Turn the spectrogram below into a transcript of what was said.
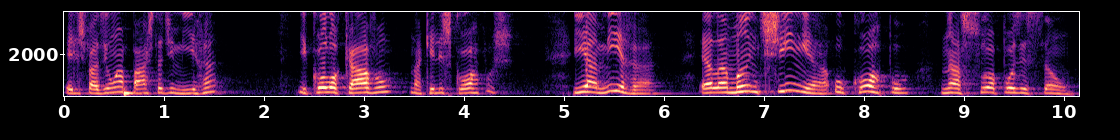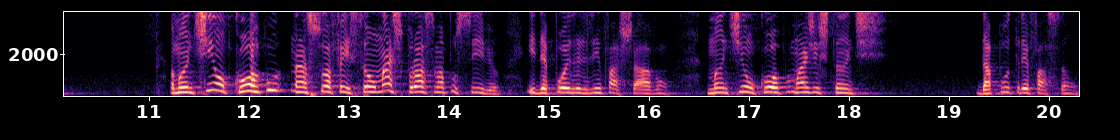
Eles faziam uma pasta de mirra e colocavam naqueles corpos, e a mirra, ela mantinha o corpo na sua posição. Mantinham o corpo na sua feição mais próxima possível e depois eles enfaixavam. Mantinham o corpo mais distante da putrefação.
